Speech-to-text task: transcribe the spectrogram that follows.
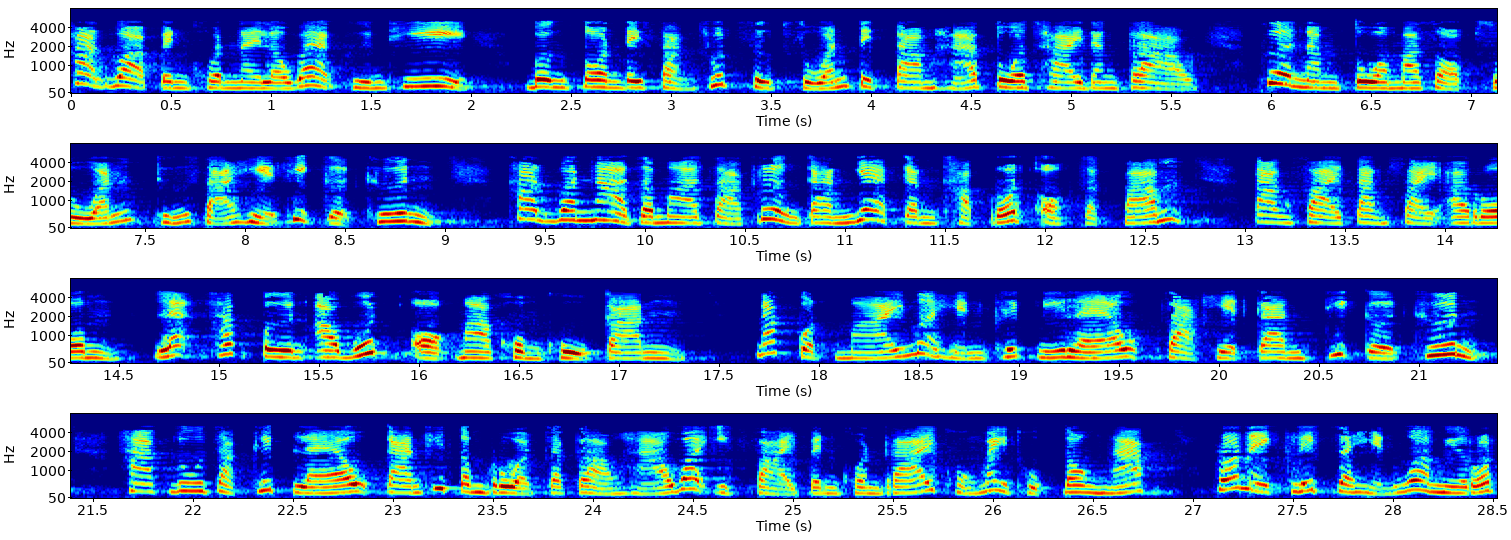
คาดว่าเป็นคนในละแวกพื้นที่ เบื้องต้นได้สั่งชุดสืบสวนติดตามหาตัวชายดังกล่าว เพื่อนำตัวมาสอบสวนถึงสาเหตุที่เกิดขึ้น คาดว่าน่าจะมาจากเรื่องการแยกกันขับรถออกจากปั๊ม ต่างฝ่ายต่างใส่อารมณ์ และชักปืนอาวุธออกมาข่มขู่กัน นักกฎหมายเมื่อเห็นคลิปนี้แล้วจากเหตุการณ์ที่เกิดขึ้น หากดูจากคลิปแล้วการที่ตำรวจจะกล่าวหาว่าอีกฝ่ายเป็นคนร้ายคงไม่ถูกต้องนัก เพราะในคลิปจะเห็นว่ามีรถ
